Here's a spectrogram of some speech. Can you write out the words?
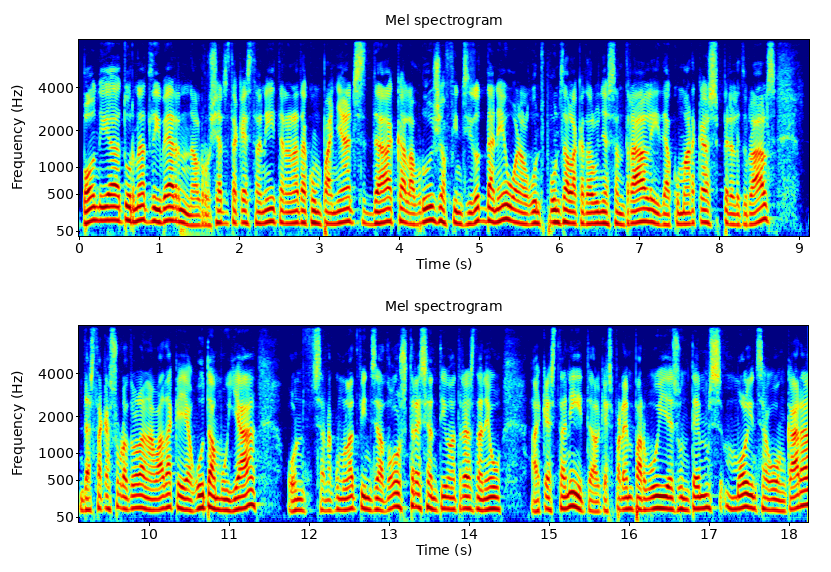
Bon dia, ha tornat l'hivern. Els ruixats d'aquesta nit han anat acompanyats de calabruix o fins i tot de neu en alguns punts de la Catalunya central i de comarques prelitorals. Destaca sobretot la nevada que hi ha hagut a Mollà, on s'han acumulat fins a 2-3 centímetres de neu aquesta nit. El que esperem per avui és un temps molt insegur encara,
